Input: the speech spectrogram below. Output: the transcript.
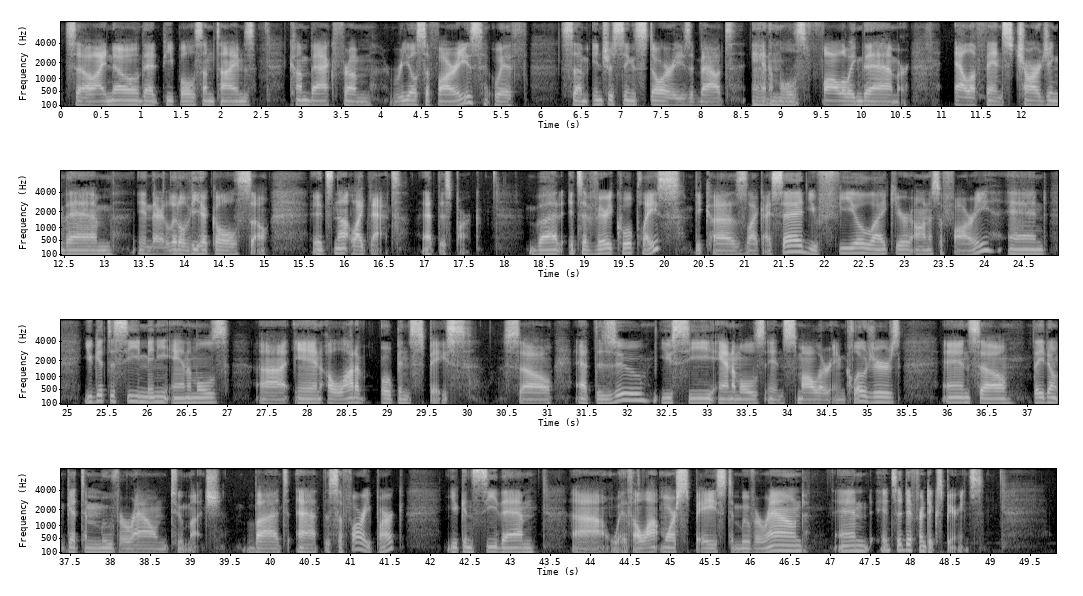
So I know that people sometimes come back from real safaris with some interesting stories about animals following them or elephants charging them in their little vehicles. So it's not like that at this park. But it's a very cool place because, like I said, you feel like you're on a safari and you get to see many animals uh, in a lot of open space. So at the zoo, you see animals in smaller enclosures, and so they don't get to move around too much. But at the safari park, you can see them uh, with a lot more space to move around, and it's a different experience.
